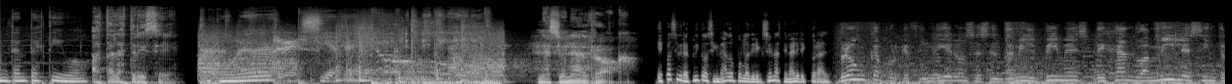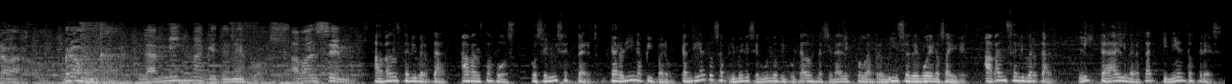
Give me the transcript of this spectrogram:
Intempestivo. Hasta las 13. 937. Nacional Rock. Espacio gratuito asignado por la Dirección Nacional Electoral. Bronca porque fundieron 60.000 pymes dejando a miles sin trabajo. Bronca, la misma que tenés vos. Avancemos. Avanza Libertad, Avanzas Vos, José Luis Espert, Carolina Píparo, candidatos a primer y segundos diputados nacionales por la provincia de Buenos Aires. Avanza Libertad, lista A Libertad 503.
